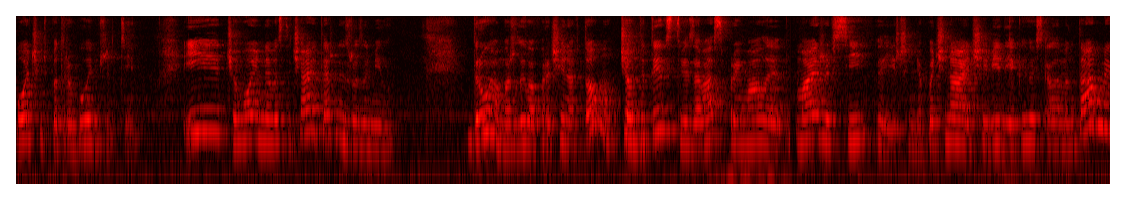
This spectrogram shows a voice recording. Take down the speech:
хочуть, потребують в житті. І чого їм не вистачає, теж не зрозуміло. Друга можлива причина в тому, що в дитинстві за вас приймали майже всі рішення, починаючи від якихось елементарних,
